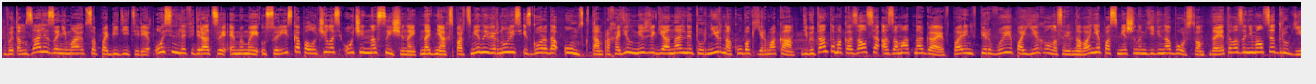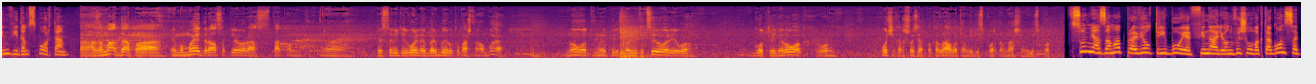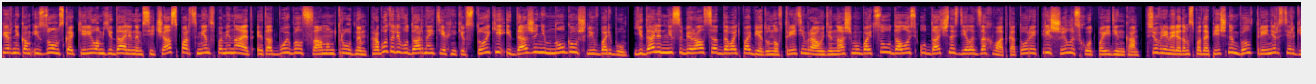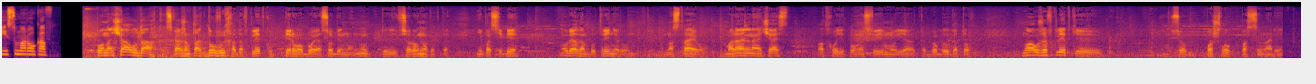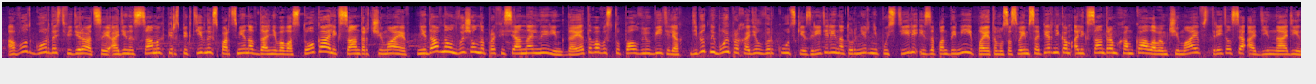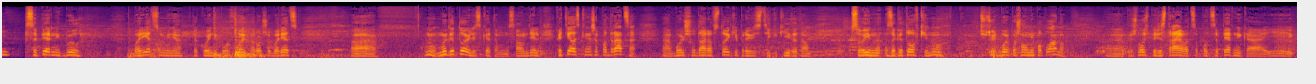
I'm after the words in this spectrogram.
В этом зале занимаются победители. Осень для Федерации ММА Уссурийска получилась очень насыщенной. На днях спортсмены вернулись из города Омск. Там проходил межрегиональный турнир на Кубок Ермака. Дебютантом оказался Азамат Нагаев. Парень впервые поехал на соревнования по смешанным единоборствам. До этого занимался другим видом спорта. Азамат, да, по ММА дрался первый раз. Так он э, представитель вольной борьбы и рукопашного боя. Ну вот мы переквалифицировали его, год тренировок, он очень хорошо себя показал в этом виде спорта, в нашем виде спорта. В сумме Азамат провел три боя. В финале он вышел в октагон с соперником из Омска Кириллом Едалиным. Сейчас спортсмен вспоминает, этот бой был самым трудным. Работали в ударной технике, в стойке и даже немного ушли в борьбу. Едалин не собирался отдавать победу, но в третьем раунде нашему бойцу удалось удачно сделать захват, который решил исход поединка. Все время рядом с подопечным был тренер Сергей Сумароков. Поначалу, да, скажем так, до выхода в клетку, первого боя особенно, ну, ты все равно как-то не по себе. Ну, рядом был тренер, он настраивал. Моральная часть подходит полностью ему, я как бы был готов. Ну, а уже в клетке все пошло по сценарию. А вот гордость Федерации. Один из самых перспективных спортсменов Дальнего Востока Александр Чимаев. Недавно он вышел на профессиональный ринг. До этого выступал в любителях. Дебютный бой проходил в Иркутске. Зрителей на турнир не пустили из-за пандемии, поэтому со своим соперником Александром Хамкаловым Чимаев встретился один на один. Соперник был борец у меня, такой неплохой, хороший борец. Ну, мы готовились к этому, на самом деле. Хотелось, конечно, подраться, а, больше ударов в стойке провести, какие-то там свои заготовки. Ну, чуть-чуть бой пошел не по плану. Э, пришлось перестраиваться под соперника и,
